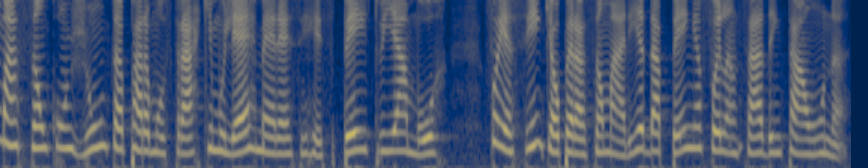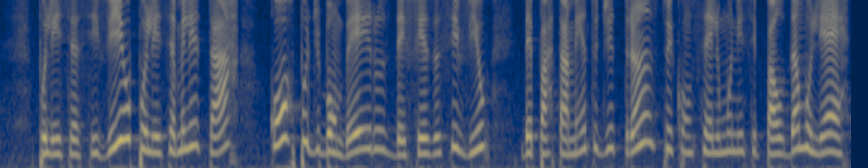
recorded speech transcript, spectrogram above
Uma ação conjunta para mostrar que mulher merece respeito e amor. Foi assim que a Operação Maria da Penha foi lançada em Itaúna. Polícia Civil, Polícia Militar, Corpo de Bombeiros, Defesa Civil, Departamento de Trânsito e Conselho Municipal da Mulher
